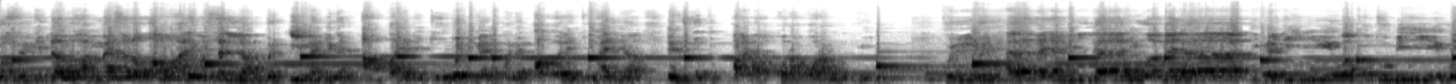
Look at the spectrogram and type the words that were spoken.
Rasul kita Muhammad sallallahu alaihi wasallam beriman dengan apa yang diturunkan oleh oleh Tuhannya dan juga kepada orang-orang mukmin. Kullun amana billahi wa malaikatihi wa kutubihi wa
